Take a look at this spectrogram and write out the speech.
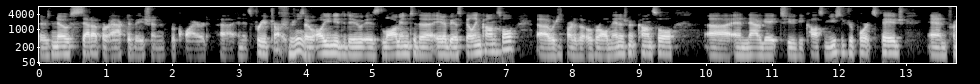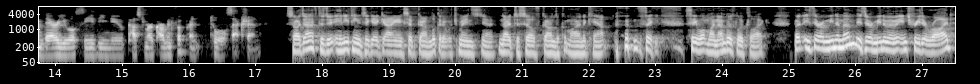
there's no setup or activation required uh, and it's free of charge. Cool. So all you need to do is log into the AWS billing console, uh, which is part of the overall management console, uh, and navigate to the cost and usage reports page. And from there, you will see the new customer carbon footprint tool section. So I don't have to do anything to get going except go and look at it, which means, you know, note to self, go and look at my own account and see see what my numbers look like. But is there a minimum? Is there a minimum entry to ride?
